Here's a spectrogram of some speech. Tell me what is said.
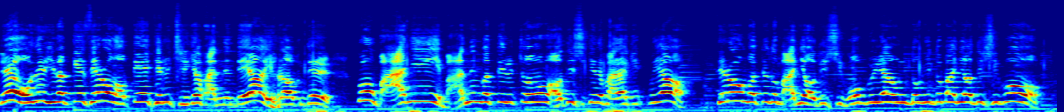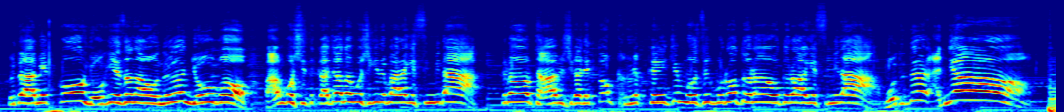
네, 오늘 이렇게 새로운 업데이트를 즐겨봤는데요. 여러분들 꼭 많이, 많은 것들을 좀 얻으시기를 바라겠고요. 새로운 것들도 많이 얻으시고, 물량동이도 많이 얻으시고, 그 다음에 꼭 여기에서 나오는 요거, 망고시드까지 얻어보시기를 바라겠습니다. 그럼 다음 시간에 또 강력해진 모습으로 돌아오도록 하겠습니다. 모두들 안녕!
